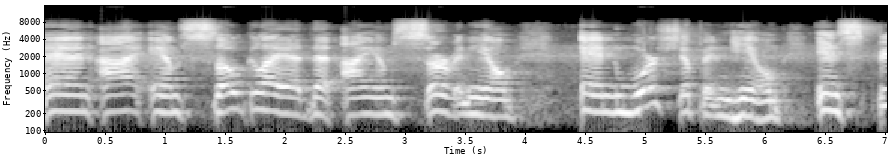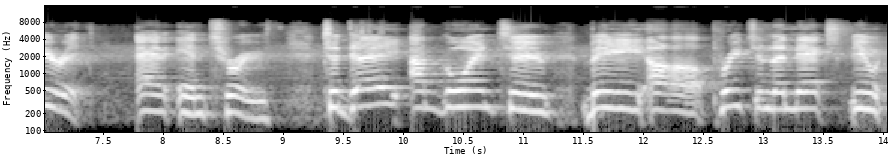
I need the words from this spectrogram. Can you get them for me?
and I am so glad that I am serving Him and worshiping Him in spirit and in truth. Today I'm going to be uh, preaching the next few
